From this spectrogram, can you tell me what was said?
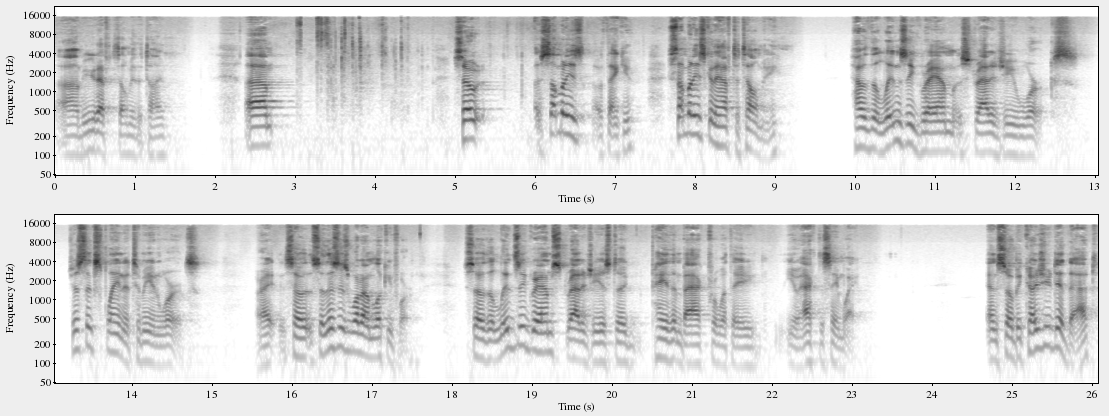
Um, you're going to have to tell me the time. Um, so somebody's, oh, thank you. Somebody's going to have to tell me how the Lindsey Graham strategy works. Just explain it to me in words. All right. So, so this is what I'm looking for. So the Lindsey Graham strategy is to pay them back for what they you know, act the same way. And so because you did that,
